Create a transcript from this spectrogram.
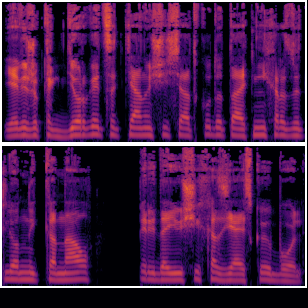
Я вижу, как дергается тянущийся откуда-то от них разветвленный канал — передающий хозяйскую боль.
